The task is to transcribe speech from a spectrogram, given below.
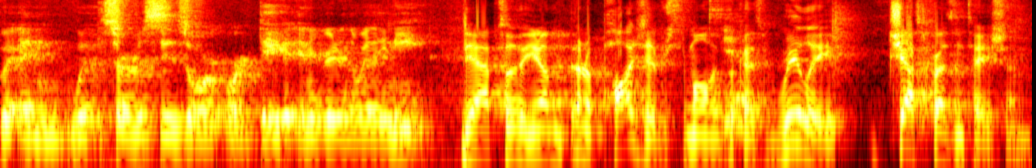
and with the services or, or data integrated in the way they need. Yeah, absolutely. You know, I'm going to pause you just a moment Yeah. because really, Jeff's presentation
